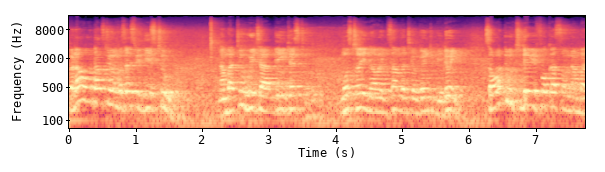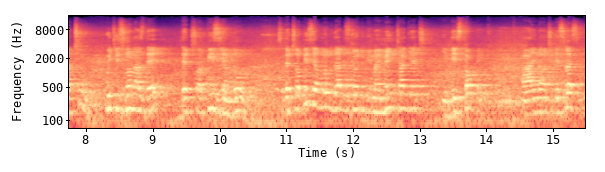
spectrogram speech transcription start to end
But now I want us to emphasize with these two. Number two, which are being tested, mostly in our exam that you're going to be doing. So want to today we focus on number two, which is known as the, the trapezium rule. So the trapezium rule, that is going to be my main target in this topic, uh, in our today's lesson.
